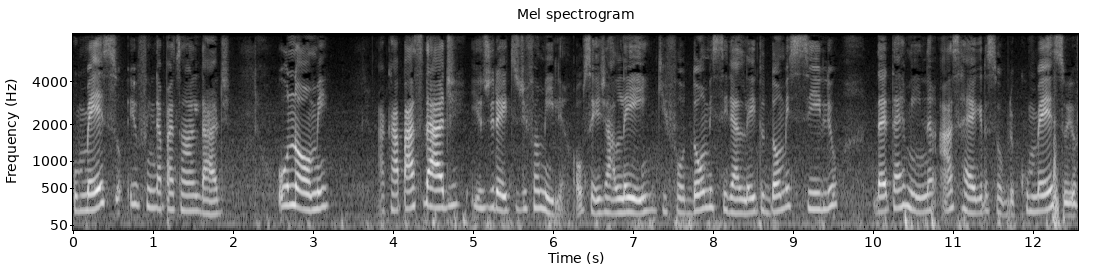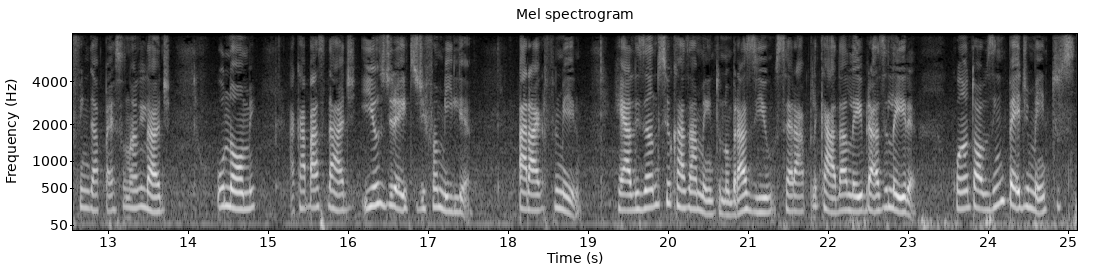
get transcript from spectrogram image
começo e o fim da personalidade, o nome, a capacidade e os direitos de família. Ou seja, a lei que for domicílio, a lei do domicílio determina as regras sobre o começo e o fim da personalidade, o nome, a capacidade e os direitos de família. Parágrafo 1. Realizando-se o casamento no Brasil, será aplicada a lei brasileira quanto aos impedimentos,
